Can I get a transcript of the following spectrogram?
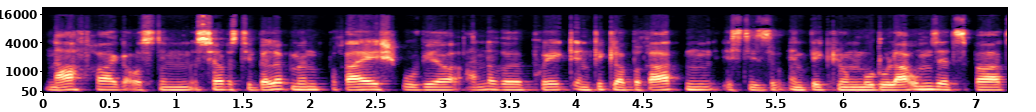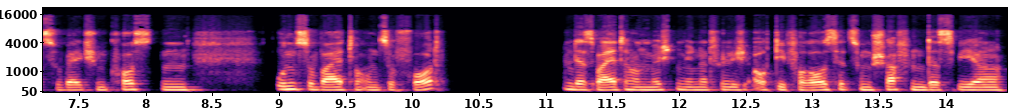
Nachfrage aus dem Service Development Bereich, wo wir andere Projektentwickler beraten. Ist diese Entwicklung modular umsetzbar? Zu welchen Kosten? Und so weiter und so fort. Und des Weiteren möchten wir natürlich auch die Voraussetzung schaffen, dass wir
